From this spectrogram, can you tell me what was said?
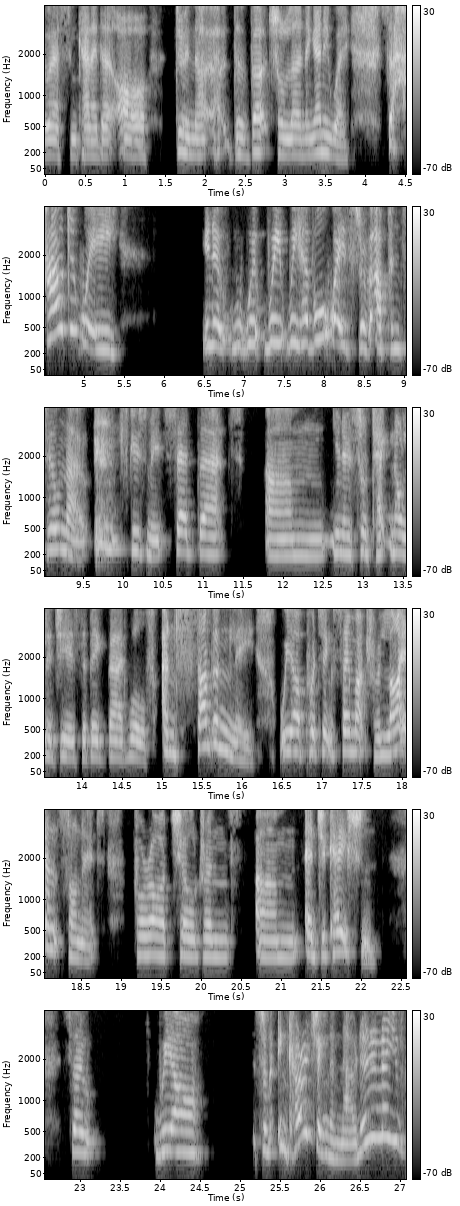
US and Canada are doing the the virtual learning anyway. So how do we? you know we, we we have always sort of up until now excuse me said that um you know sort of technology is the big bad wolf. And suddenly we are putting so much reliance on it for our children's um education. So we are sort of encouraging them now. No no no you've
